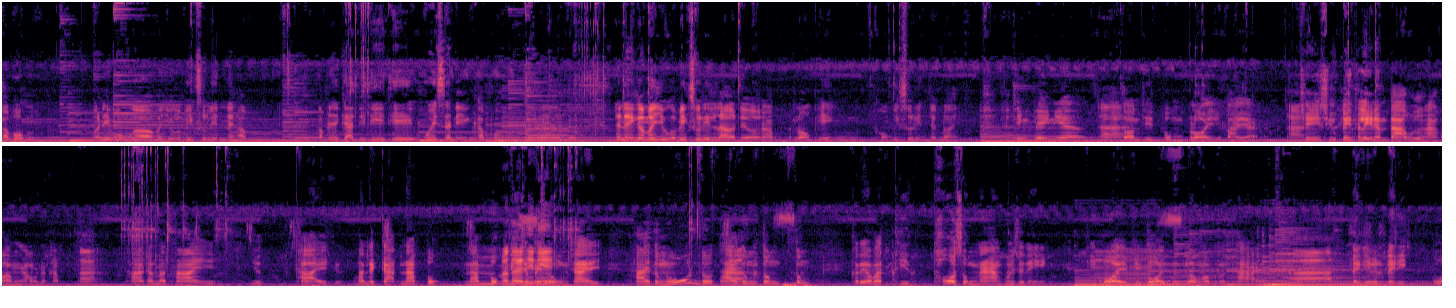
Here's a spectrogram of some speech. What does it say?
ครับผมวันนี้ผมก็มาอยู่กับบิ๊กสุรินทร์นะครับ กับบรรยากาศดีๆที่ห้วยเสน่งครับผมอ่าไหนๆก็มาอยู่กับบิ๊กสุรินทร์แล้วเดี๋ยวครับ ร้องเพลงของบิ๊กสุรินทร์สักหน่อย ที่จริงเพลงเนี้ยอ่า ตอนที่ผมปล่อยไปอะอ่าเพลงนี้ชื่อเพลงทะเลน้ำตาผู้ต้องหาความเหงานะครับ อ่า พากันมาถ่ายหยุดถ่ายบรรยากาศหน้าปกหน้าปกมาถ่ายที่จะที่ไปนี่ลงใช่ ถ่ายตรงนู้นโดนถ่ายอ่า ตรงตรงตรง เขาเรียกว่าที่ท่อส่งน้ำห้วยเสน่ห์พี่บอยพี่บอยมือกลองเขาเป็นคนถ่ายอ่าเพลงนี้เป็นเพลงที่โอ้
